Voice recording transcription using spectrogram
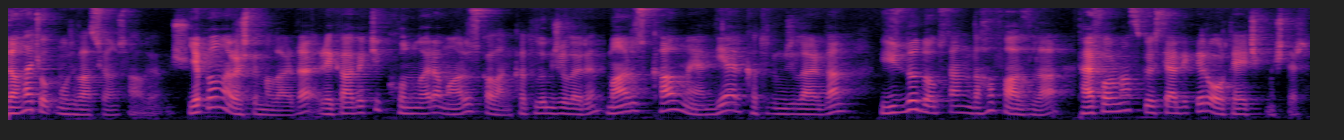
daha çok motivasyon sağlıyormuş. Yapılan araştırmalarda rekabetçi konulara maruz kalan katılımcıların maruz kalmayan diğer katılımcılardan %90 daha fazla performans gösterdikleri ortaya çıkmıştır.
